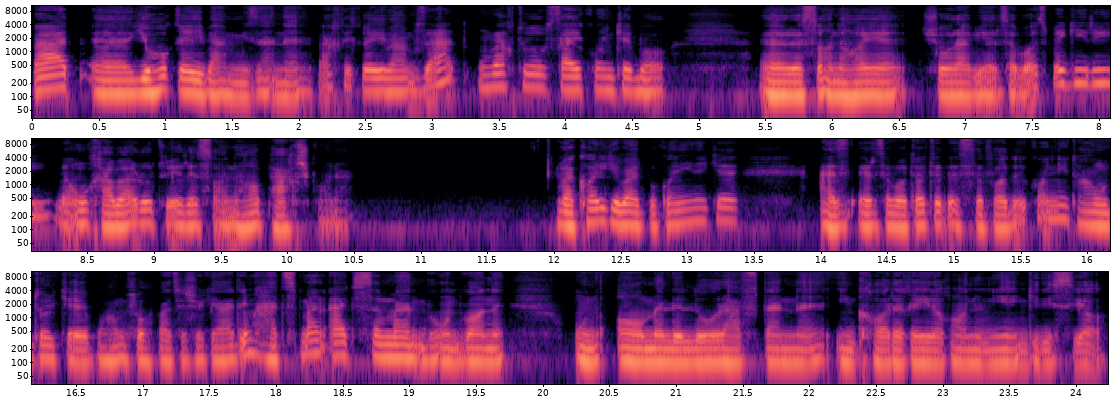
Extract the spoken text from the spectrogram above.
بعد یهو قیبم می‌زنه. وقتی قیبم زد اون وقت تو سعی کن که با رسانه های شوروی ارتباط بگیری و اون خبر رو توی رسانه ها پخش کنن. و کاری که باید بکنی اینه که از ارتباطاتت استفاده کنی تا همونطور که با هم صحبتشو کردیم حتما عکس من به عنوان اون عامل لو رفتن این کار غیرقانونی انگلیسی ها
